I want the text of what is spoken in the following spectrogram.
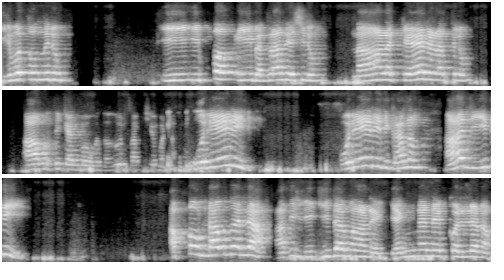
ഇരുപത്തൊന്നിലും ഈ ഇപ്പൊ ഈ ബംഗ്ലാദേശിലും നാളെ കേരളത്തിലും ആവർത്തിക്കാൻ പോകുന്നത്. ഒരു സംശയമല്ല ഒരേ രീതി. ഒരേ രീതി. കാരണം ആ രീതി അപ്പൊ ഉണ്ടാവുന്നതല്ല അത് ലിഖിതമാണ്. എങ്ങനെ കൊല്ലണം?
